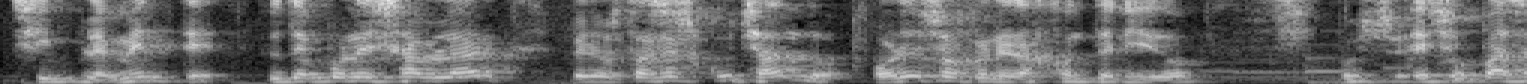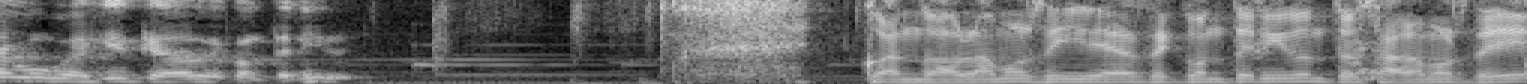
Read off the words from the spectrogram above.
simplemente, tú te pones a hablar, pero estás escuchando. Por eso generas contenido. Pues eso pasa con cualquier creador de contenido cuando hablamos de ideas de contenido, entonces hablamos de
